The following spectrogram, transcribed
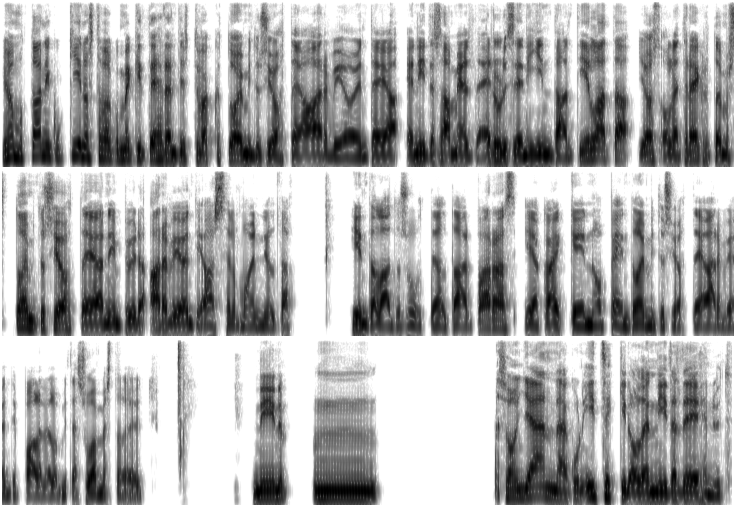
Joo, mutta tämä on niin kiinnostavaa, kun mekin tehdään tietysti vaikka toimitusjohtaja-arviointeja, ja niitä saa meiltä edulliseen hintaan tilata. Jos olet rekrytoimassa toimitusjohtajaa, niin pyydä arviointi Asselmoinnilta hintalaatusuhteeltaan paras ja kaikkein nopein toimitusjohtaja-arviointipalvelu, mitä Suomesta löytyy. Niin mm, se on jännää, kun itsekin olen niitä tehnyt,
